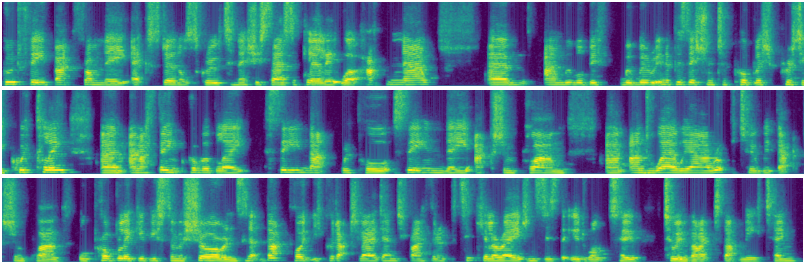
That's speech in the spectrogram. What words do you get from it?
good feedback from the external scrutiny. She says clearly it won't happen now. Um, and we will be we'll be in a position to publish pretty quickly. Um, and I think probably seeing that report, seeing the action plan, um, and where we are up to with the action plan will probably give you some assurance. And at that point, you could actually identify if there are particular agencies that you'd want to to invite to that meeting.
